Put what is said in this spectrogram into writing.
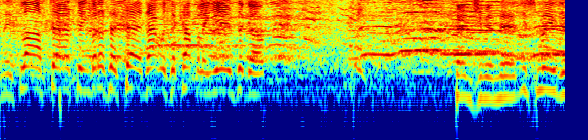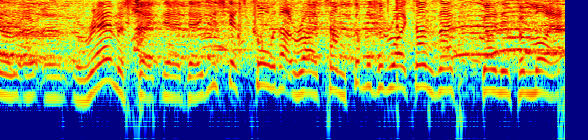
in his last outing, but as I said, that was a couple of years ago. Benjamin there. Just made a, a, a rare mistake there, Dave. Just gets caught with that right hand. A couple of good right hands now going in for Maier.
